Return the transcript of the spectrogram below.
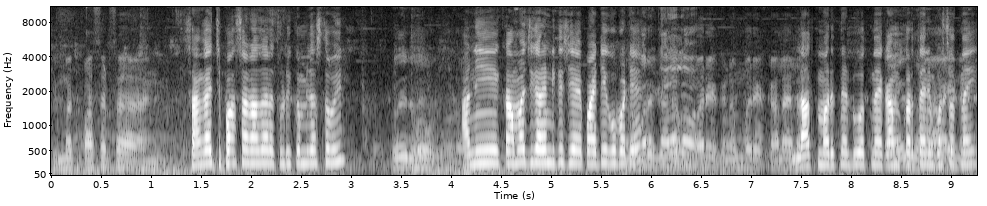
किंमत पासष्ट सांगायची पाच साठ हजार थोडी कमी जास्त होईल? आणि कामाची गॅरंटी कशी आहे? पायटे गोपाटे? लात मारीत नाही डुवत नाही काम करता आणि बसत नाही.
